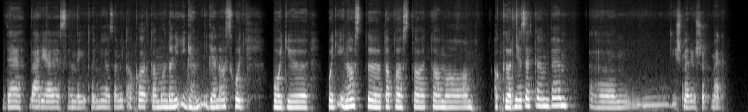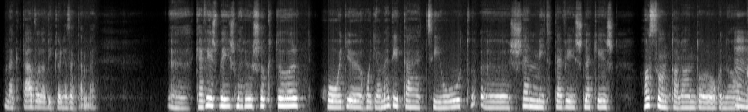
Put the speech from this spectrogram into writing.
de várjál eszembe jut, hogy mi az, amit akartam mondani. Igen, igen, az, hogy, hogy, hogy én azt tapasztaltam a, a környezetemben, ismerősök meg, meg távolabbi környezetemben, kevésbé ismerősöktől, hogy, hogy a meditációt semmit tevésnek és haszontalan dolognak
